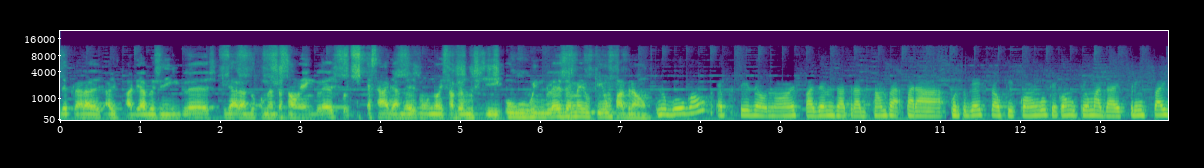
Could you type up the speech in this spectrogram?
declarar as variáveis em inglês, criar a documentação em inglês, porque essa área mesmo nós sabemos que o inglês é meio que um padrão. No Google é possível nós fazermos a tradução pra, para português para o Kikongo, Kikongo que é uma das principais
